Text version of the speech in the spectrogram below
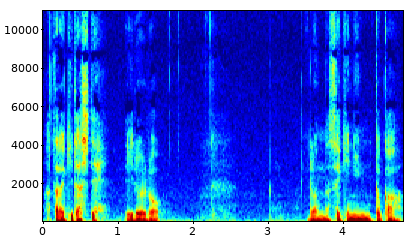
働き出してでいろいろいろんな責任とか、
